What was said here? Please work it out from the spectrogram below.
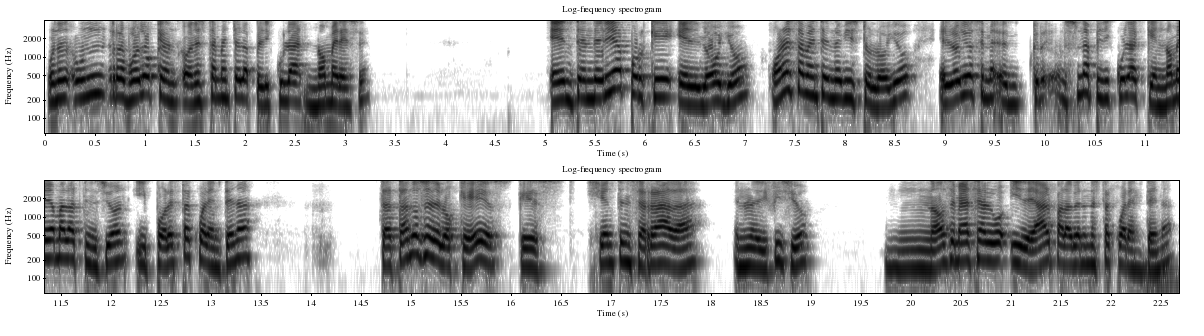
Un, revuelo que honestamente la película no merece. Entendería por qué El Hoyo, honestamente no he visto El Hoyo. El Hoyo es una película que no me llama la atención y por esta cuarentena, tratándose de lo que es, que es gente encerrada en un edificio, no se me hace algo ideal para ver en esta cuarentena.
